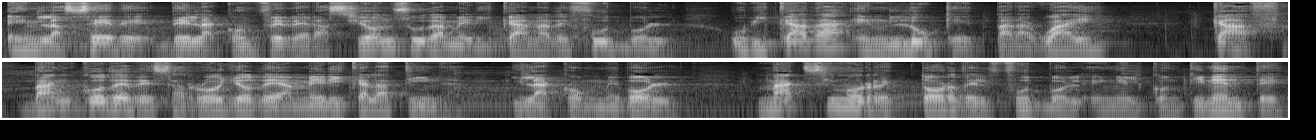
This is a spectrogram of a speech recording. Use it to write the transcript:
En la sede de la Confederación Sudamericana de Fútbol, ubicada en Luque, Paraguay, CAF, Banco de Desarrollo de América Latina, y la CONMEBOL, máximo rector del fútbol en el continente,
